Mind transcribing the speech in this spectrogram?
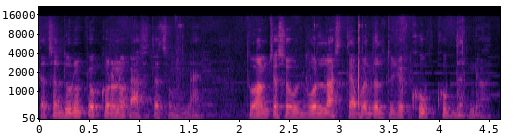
त्याचा दुरुपयोग करू नका असं त्याचं म्हणणं आहे. तू आमच्यासोबत बोललास त्याबद्दल तुझे खूप खूप धन्यवाद.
